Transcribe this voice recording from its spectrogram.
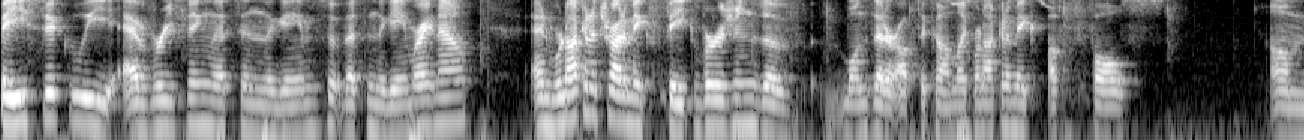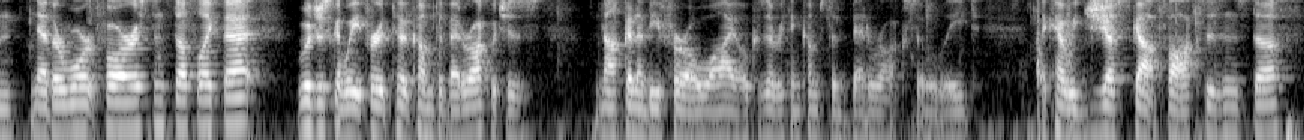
basically everything that's in the game. So that's in the game right now, and we're not gonna try to make fake versions of ones that are up to come. Like we're not gonna make a false um netherwart forest and stuff like that. We're just gonna wait for it to come to bedrock, which is not gonna be for a while because everything comes to bedrock so late. Like how we just got foxes and stuff.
